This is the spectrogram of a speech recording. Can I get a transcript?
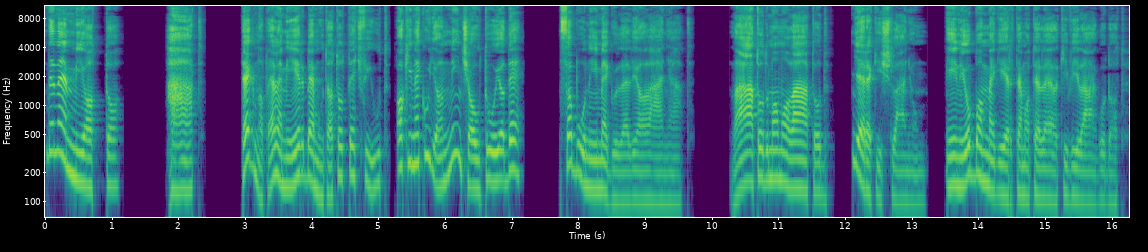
De nem miatta. Hát, tegnap elemér bemutatott egy fiút, akinek ugyan nincs autója, de... Szabóné megöleli a lányát. Látod, mama, látod? Gyere, kislányom, én jobban megértem a te lelki világodat.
